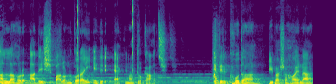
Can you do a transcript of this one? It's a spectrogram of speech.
আল্লাহর আদেশ পালন করাই এদের একমাত্র কাজ। এদের ক্ষোধা, পিপাসা হয় না,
